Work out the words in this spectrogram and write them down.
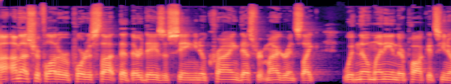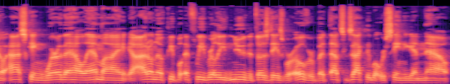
I'm not sure if a lot of reporters thought that their days of seeing, you know, crying, desperate migrants like with no money in their pockets, you know, asking where the hell am I? I don't know if people, if we really knew that those days were over, but that's exactly what we're seeing again now.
